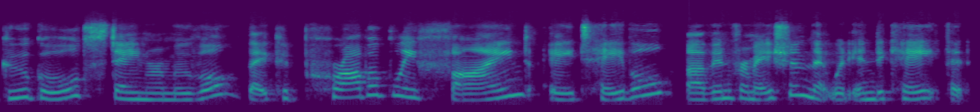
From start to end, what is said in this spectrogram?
Googled stain removal, they could probably find a table of information that would indicate that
